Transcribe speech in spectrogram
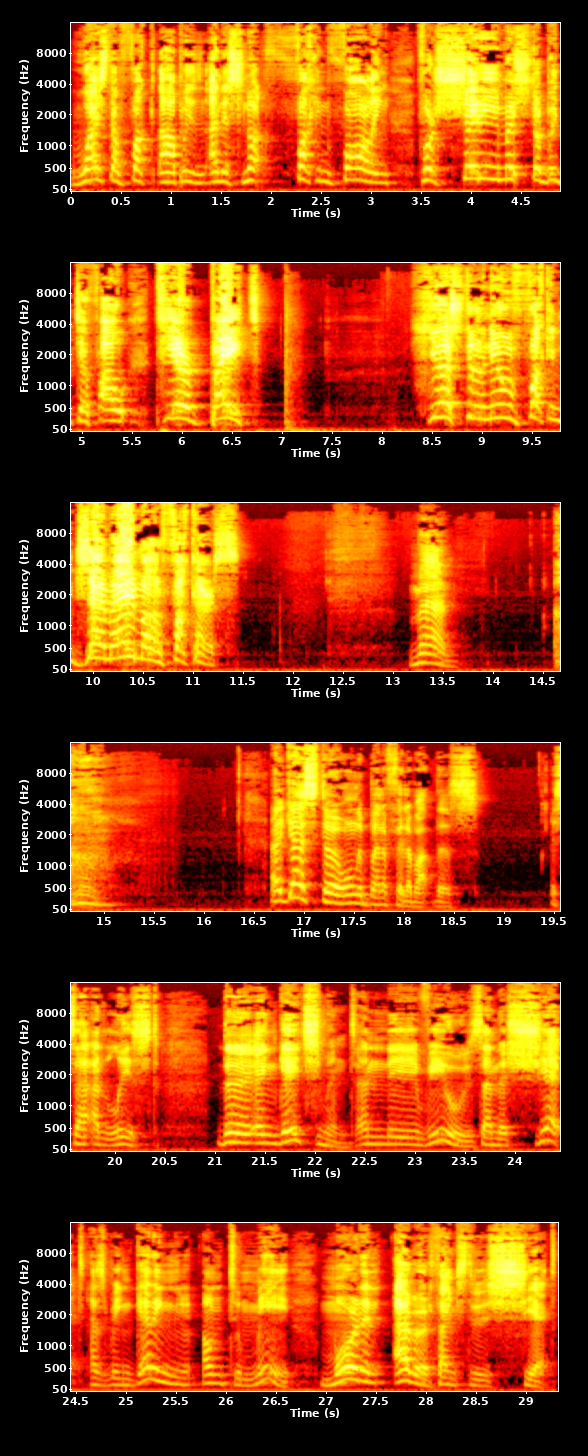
wise the fucked up and it's not fucking falling for shitty Mr. BTFO tier bait. Here's to the new fucking JMA motherfuckers. Man. I guess the only benefit about this is that at least the engagement and the views and the shit has been getting onto me more than ever thanks to this shit.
